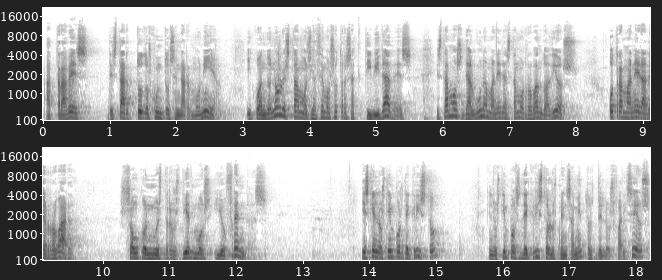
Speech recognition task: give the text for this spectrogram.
a través de estar todos juntos en armonía. Y cuando no lo estamos y hacemos otras actividades, estamos de alguna manera estamos robando a Dios. Otra manera de robar son con nuestros diezmos y ofrendas. Y es que en los tiempos de Cristo, en los tiempos de Cristo, los pensamientos de los fariseos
